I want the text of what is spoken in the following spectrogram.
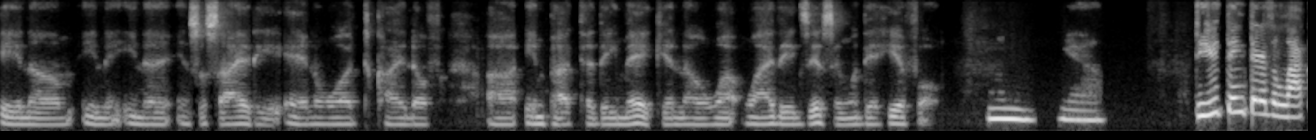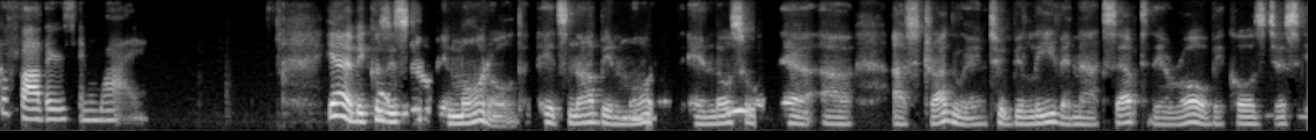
in um, in in a, in society and what kind of uh, impact that they make and uh, what why they exist and what they're here for. Mm, yeah. Do you think there's a lack of fathers and why? Yeah, because it's not been modeled. It's not been mm-hmm. modeled, and those who are there are, are struggling to believe and accept their role because just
